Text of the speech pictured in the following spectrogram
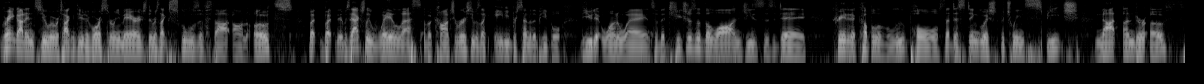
Grant got into when we were talking through divorce and remarriage, there was like schools of thought on oaths, but but it was actually way less of a controversy. It was like 80% of the people viewed it one way. And so the teachers of the law in Jesus' day created a couple of loopholes that distinguished between speech not under oath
